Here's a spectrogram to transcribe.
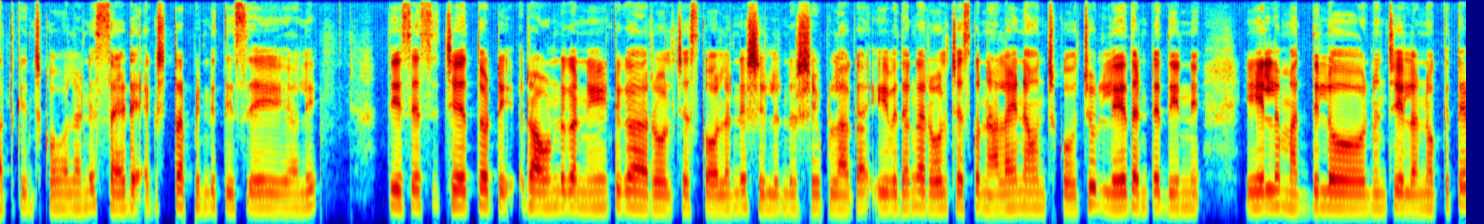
అతికించుకోవాలండి. సైడ్ ఎక్స్ట్రా పిండి తీసేయాలి. తీసేసి చేతితోటి రౌండ్గా నీట్గా రోల్ చేసుకోవాలండి. సిలిండర్ షేప్ లాగా ఈ విధంగా రోల్ చేసుకొని అలా అయినా ఉంచుకోవచ్చు. లేదంటే దీన్ని ఏళ్ళ మధ్యలో నుంచి ఇలా నొక్కితే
